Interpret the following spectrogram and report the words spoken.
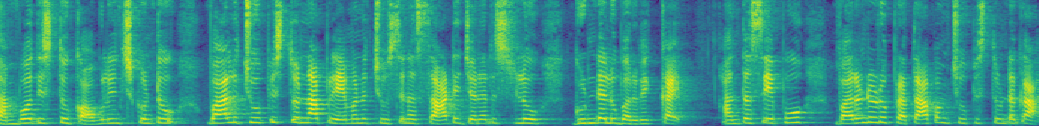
సంబోధిస్తూ కౌగులించుకుంటూ వాళ్ళు చూపిస్తున్న ప్రేమను చూసిన సాటి జర్నలిస్టులు గుండెలు బరువెక్కాయి. అంతసేపు వరుణుడు ప్రతాపం చూపిస్తుండగా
